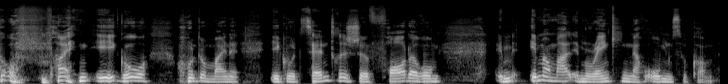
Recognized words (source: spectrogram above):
Um mein Ego und um meine egozentrische Forderung, immer mal im Ranking nach oben zu kommen.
